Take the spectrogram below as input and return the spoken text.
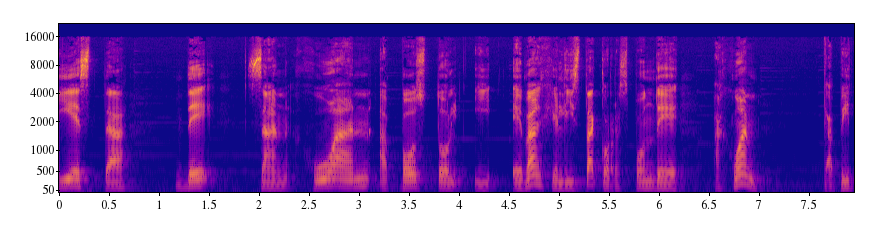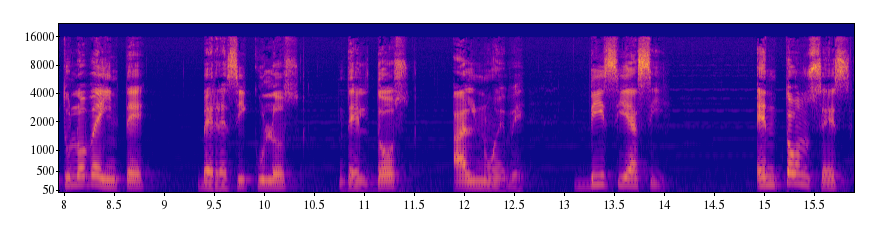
fiesta de San Juan, apóstol y evangelista, corresponde a Juan, capítulo 20, versículos del 2 al 9. Dice así, entonces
